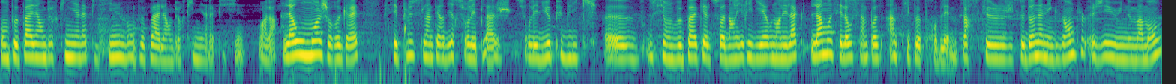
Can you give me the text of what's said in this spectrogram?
on peut pas aller en burkini à la piscine, ben on peut pas aller en burkini à la piscine. Voilà. Là où moi je regrette, c'est plus l'interdire sur les plages, sur les lieux publics, euh, ou si on veut pas qu'elle soit dans les rivières ou dans les lacs. Là, moi, c'est là où ça me pose un petit peu problème. Parce que je te donne un exemple, j'ai une maman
